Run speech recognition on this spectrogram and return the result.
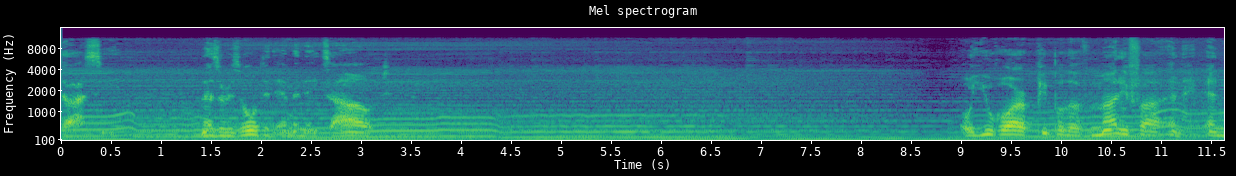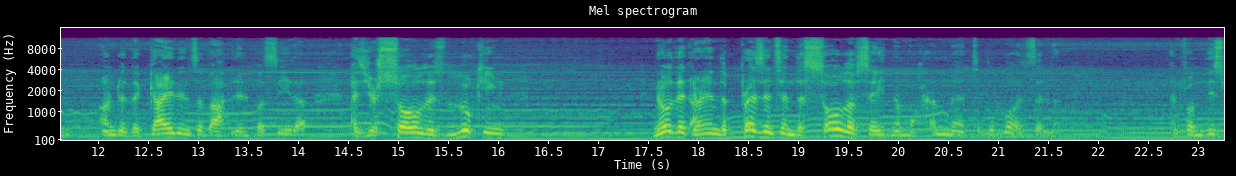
tahseen and as a result it emanates out. O you who are people of marifa and, and under the guidance of Ahlul Basira as your soul is looking know that you're in the presence and the soul of Sayyidina Muhammad and from this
